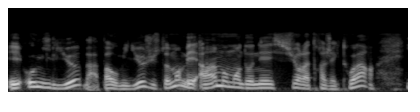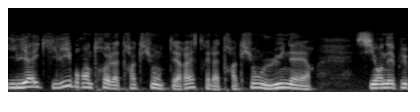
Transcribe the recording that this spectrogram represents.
Et au milieu, bah, pas au milieu justement, mais à un moment donné sur la trajectoire, il y a équilibre entre l'attraction terrestre et l'attraction lunaire. Si on est plus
